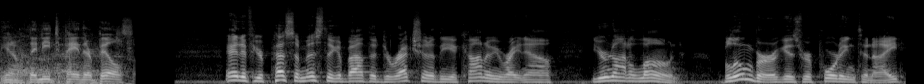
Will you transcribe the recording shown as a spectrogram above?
you know, they need to pay their bills. And if you're pessimistic about the direction of the economy right now, you're not alone. Bloomberg is reporting tonight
